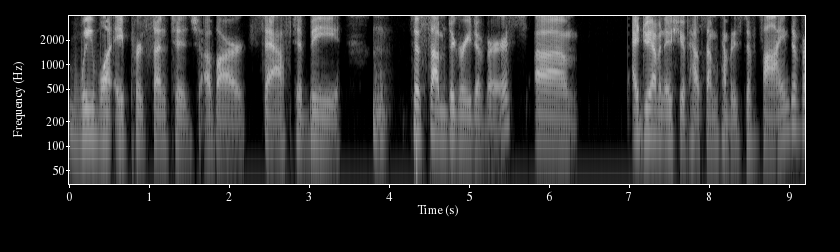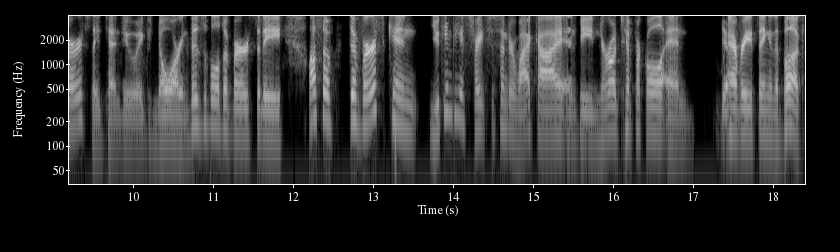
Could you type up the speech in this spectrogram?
we want a percentage of our staff to be Mhm. To some degree diverse. Um, I do have an issue of how some companies define diverse. They tend to ignore invisible diversity. Also, diverse can you can be a straight cisgender white guy and be neurotypical and everything in the book.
